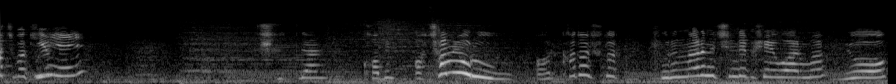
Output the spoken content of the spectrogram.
aç bakayım. Niye? Kilitlen. Kabin açamıyoruz. Arkadaşlar fırınların içinde bir şey var mı? Yok.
